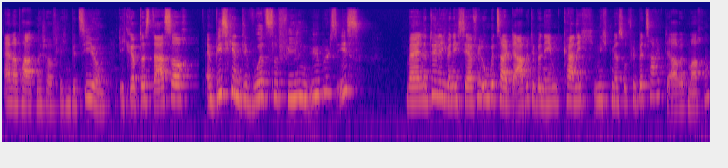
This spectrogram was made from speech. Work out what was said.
einer partnerschaftlichen Beziehung. Ich glaube, dass das auch ein bisschen die Wurzel vielen Übels ist, weil natürlich, wenn ich sehr viel unbezahlte Arbeit übernehme, kann ich nicht mehr so viel bezahlte Arbeit machen.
